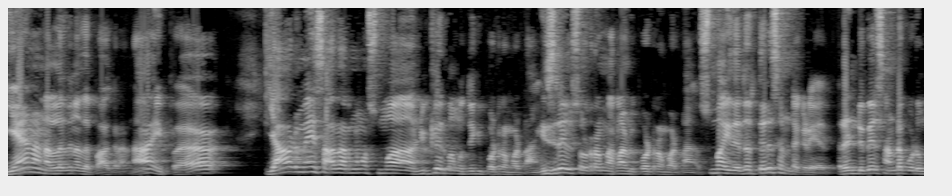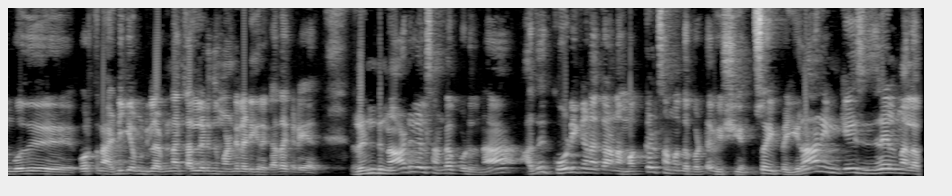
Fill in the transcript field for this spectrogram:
ஏன் நான் நல்லதுன்னு அதை பாக்குறேன்னா இப்ப யாருமே சாதாரணமா சும்மா நியூக்ளியர் பாம்பை தூக்கி போட்டுற மாட்டாங்க. இஸ்ரேல் சொல்ற மாதிரிலாம் அப்படி போட்டுற மாட்டாங்க. சும்மா இது ஏதோ தெரு சண்டை கிடையாது. ரெண்டு பேர் சண்டை போடும்போது ஒருத்தனை அடிக்க முடியல அப்படின்னா கல் எடுத்து மண்டையில் அடிக்கிற கதை கிடையாது. ரெண்டு நாடுகள் சண்டை போடுதுன்னா அது கோடிக்கணக்கான மக்கள் சம்பந்தப்பட்ட விஷயம். ஸோ இப்போ ஈரான் இன்கேஸ் இஸ்ரேல் மேல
